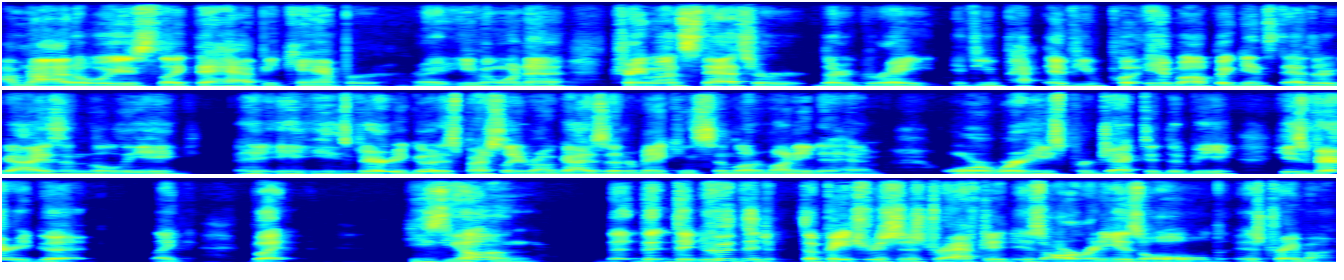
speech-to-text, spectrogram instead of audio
I'm not always like the happy camper, right? Even when a uh, Tre'Mon's stats are they're great. If you if you put him up against other guys in the league, he, he's very good, especially around guys that are making similar money to him or where he's projected to be. He's very good. Like, but he's young. The, the, the dude that the Patriots just drafted is already as old as Tre'Mon,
